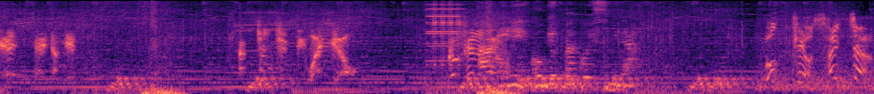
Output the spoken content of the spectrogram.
예, 대장님. 작전 준비 완료. 그렇게 하죠. 아군이 공격받고 있습니다. 목표 설정.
